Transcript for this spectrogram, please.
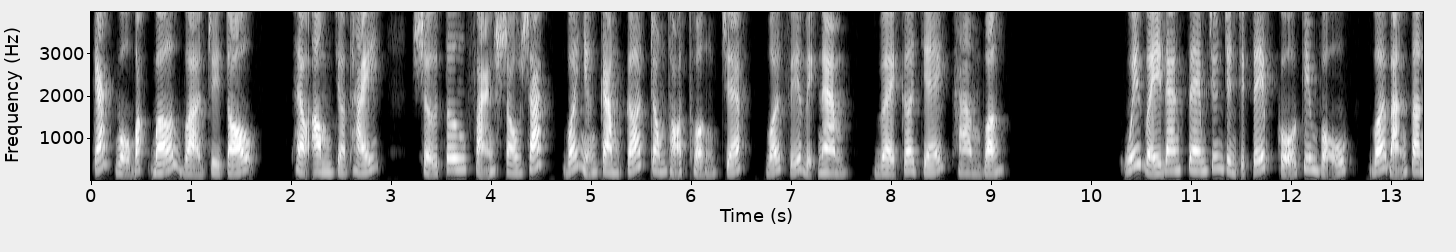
Các vụ bắt bớ và truy tố, theo ông cho thấy, sự tương phản sâu sắc với những cam kết trong thỏa thuận JEF với phía Việt Nam về cơ chế tham vấn. Quý vị đang xem chương trình trực tiếp của Kim Vũ với bản tin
